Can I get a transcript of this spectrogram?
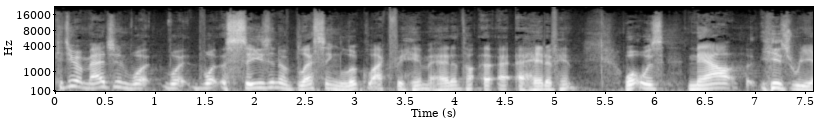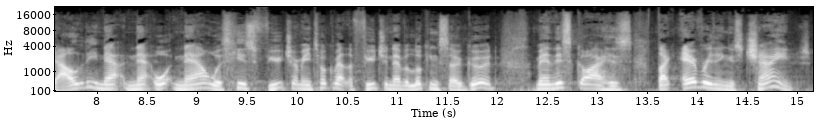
Could you imagine what, what, what the season of blessing looked like for him ahead of, uh, ahead of him? What was now his reality? Now, now, what now was his future? I mean, talk about the future never looking so good. Man, this guy has, like, everything has changed.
